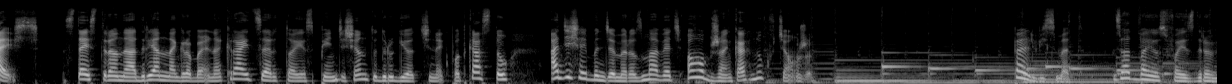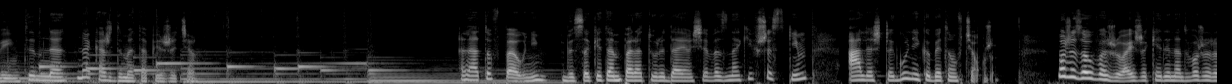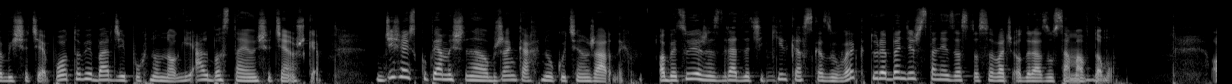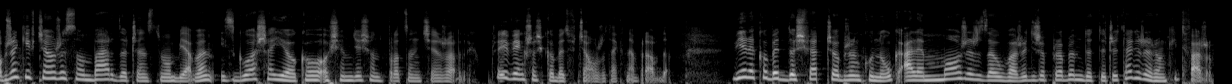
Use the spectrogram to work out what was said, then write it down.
Cześć! Z tej strony Adrianna Grobelna-Krajcer, to jest 52 odcinek podcastu, a dzisiaj będziemy rozmawiać o obrzękach nóg w ciąży. Pelwismet. Zadbaj o swoje zdrowie intymne na każdym etapie życia. Lato w pełni. Wysokie temperatury dają się we znaki wszystkim, ale szczególnie kobietom w ciąży. Może zauważyłaś, że kiedy na dworze robi się ciepło, tobie bardziej puchną nogi albo stają się ciężkie. Dzisiaj skupiamy się na obrzękach nóg ciężarnych. Obiecuję, że zdradzę Ci kilka wskazówek, które będziesz w stanie zastosować od razu sama w domu. Obrzęki w ciąży są bardzo częstym objawem i zgłasza je około 80% ciężarnych, czyli większość kobiet w ciąży tak naprawdę. Wiele kobiet doświadczy obrzęku nóg, ale możesz zauważyć, że problem dotyczy także rąk i twarzy.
